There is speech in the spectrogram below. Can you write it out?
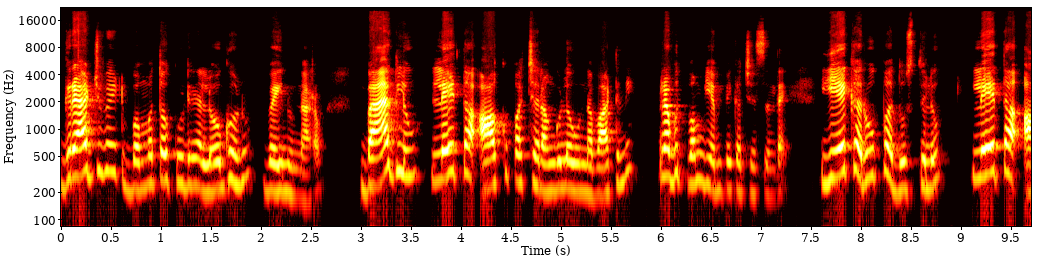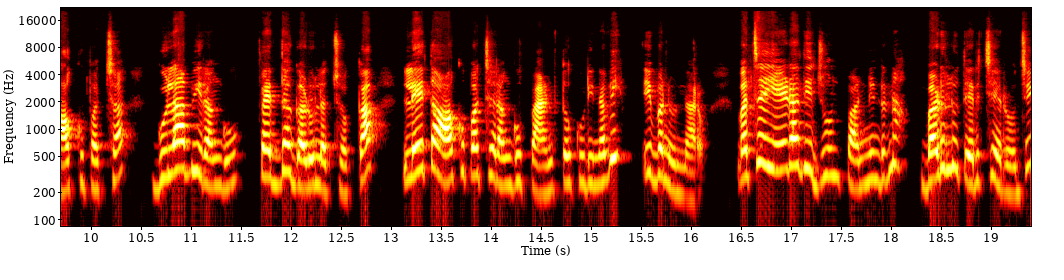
గ్రాడ్యుయేట్ బొమ్మతో కూడిన లోగోను వేయనున్నారు. బ్యాగ్లు లేత ఆకుపచ్చ రంగులో ఉన్న వాటిని ప్రభుత్వం ఎంపిక చేసింది. ఏకరూప దుస్తులు లేత ఆకుపచ్చ గులాబీ రంగు పెద్ద గడుల చొక్కా లేత ఆకుపచ్చ రంగు ప్యాంట్తో కూడినవి ఇవ్వనున్నారు. వచ్చే ఏడాది జూన్ పన్నెండున బడులు తెరిచే రోజే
